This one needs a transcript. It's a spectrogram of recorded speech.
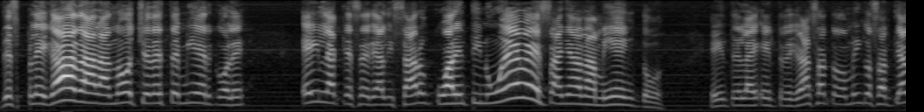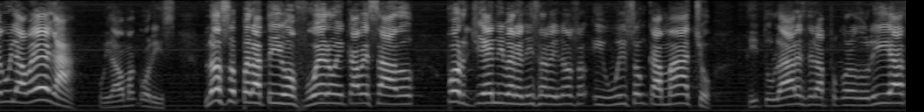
desplegada la noche de este miércoles, en la que se realizaron 49 sañadamientos entre, entre el Gran Santo Domingo, Santiago y La Vega. Cuidado Macorís. Los operativos fueron encabezados por Jenny Berenice Reynoso y Wilson Camacho, titulares de la Procuraduría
